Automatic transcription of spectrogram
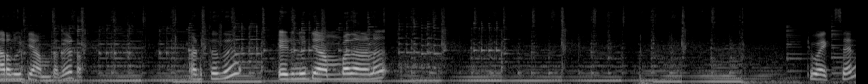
അറുന്നൂറ്റി അമ്പത് കേട്ടോ. അടുത്തത് എഴുന്നൂറ്റി അമ്പതാണ് ടു എക്സൽ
